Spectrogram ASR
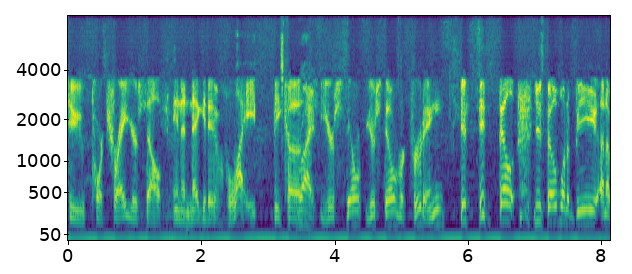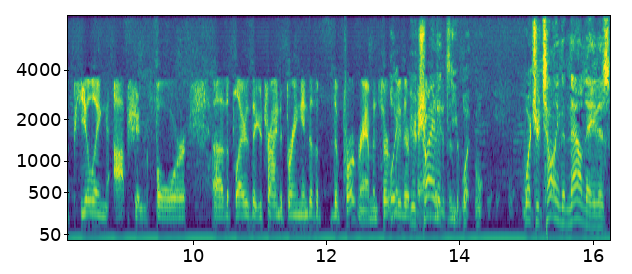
to portray yourself in a negative light because Right. you're still you're still recruiting. You still you still want to be an appealing option for uh, the players that you're trying to bring into the the program, and certainly their you're trying to the- what, what you're telling them now, Nate, is,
